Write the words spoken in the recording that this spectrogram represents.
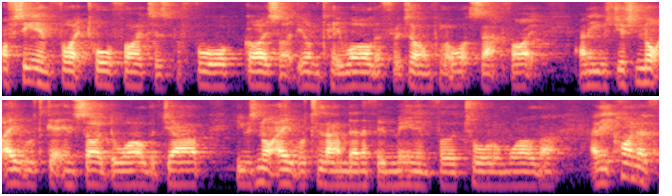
I've seen him fight tall fighters before, guys like Deontay Wilder, for example. I watched that fight and he was just not able to get inside the Wilder jab he was not able to land anything meaningful at all on Wilder. And he kind of,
